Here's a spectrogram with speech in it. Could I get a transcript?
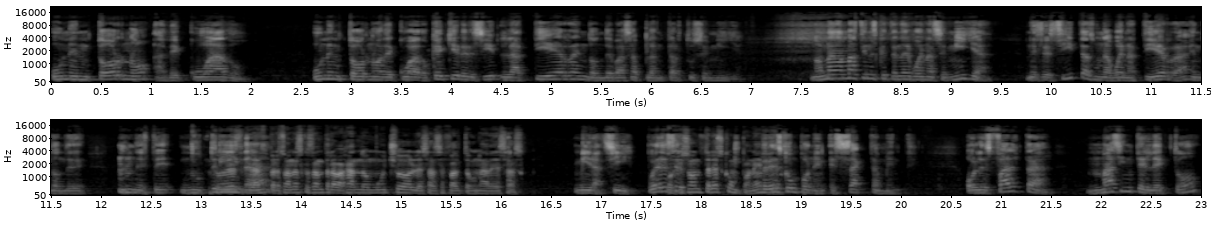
un entorno adecuado. Un entorno adecuado. ¿Qué quiere decir? La tierra en donde vas a plantar tu semilla. No nada más tienes que tener buena semilla. Necesitas una buena tierra en donde esté nutrida. Entonces, las personas que están trabajando mucho les hace falta una de esas. Mira, sí, puede Porque son tres componentes. Tres componentes, exactamente. O les falta más intelecto,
